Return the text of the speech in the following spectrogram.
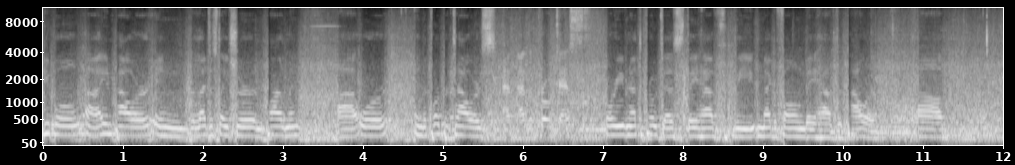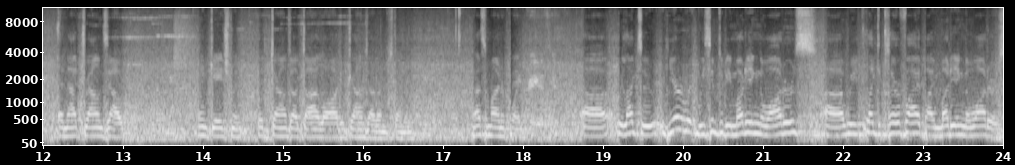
people uh, in power in the legislature and parliament uh, or in the corporate towers. At, at, the protests. Or even at the protests, they have the megaphone, they have the power. Uh, and that drowns out engagement, it drowns out dialogue, it drowns out understanding. That's a minor point. Uh, we like to, here we seem to be muddying the waters. Uh, we'd like to clarify by muddying the waters.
